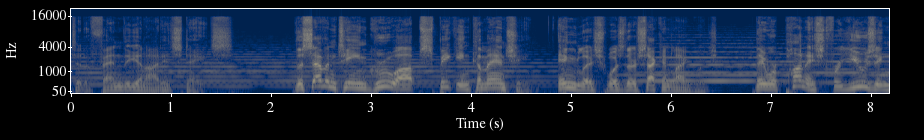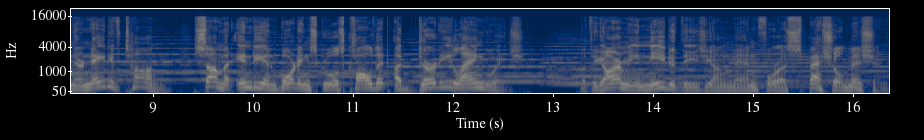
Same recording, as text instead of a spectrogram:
to defend the United States. The 17 grew up speaking Comanche. English was their second language. They were punished for using their native tongue. Some at Indian boarding schools called it a dirty language. But the Army needed these young men for a special mission.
